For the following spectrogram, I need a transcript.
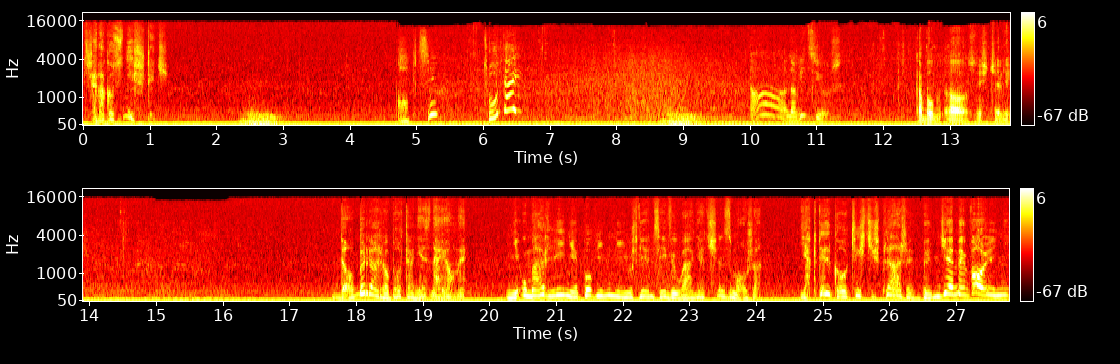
Trzeba go zniszczyć. Obcy? Tutaj? O, nowicjusz. Kabum... O, zniszczyli. Dobra robota, nieznajomy. Nieumarli nie powinni już więcej wyłaniać się z morza. Jak tylko oczyścisz plażę, będziemy wolni.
